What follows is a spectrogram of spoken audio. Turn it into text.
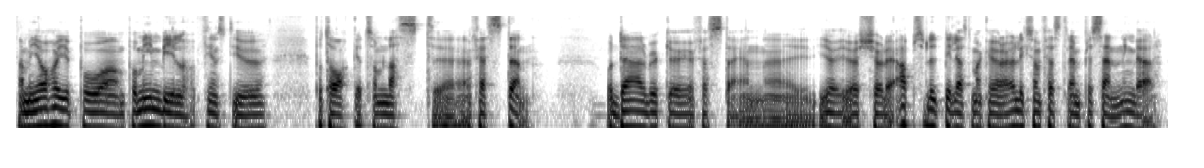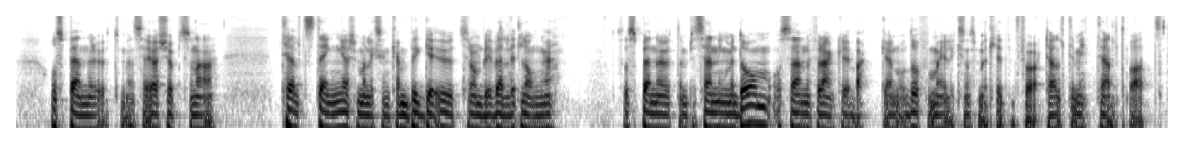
Ja, men jag har ju på, på min bil finns det ju på taket som lastfästen. Och där brukar jag fästa en, eh, jag, jag kör det absolut billigaste man kan göra, jag liksom fäster en presenning där och spänner ut. Men så jag har köpt sådana tältstänger som man liksom kan bygga ut så de blir väldigt långa. Så spänna ut en presenning med dem och sen förankra i backen och då får man ju liksom som ett litet förtält i mitt tält. Bara att,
